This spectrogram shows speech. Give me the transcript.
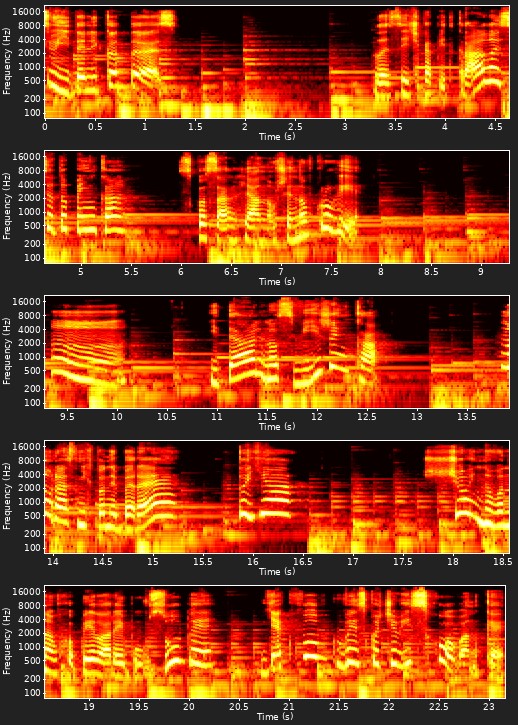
свій делікатес. Лисичка підкралася до пенька, скоса глянувши навкруги. Хм, ідеально свіженька. Ну, раз ніхто не бере, то я. Щойно вона вхопила рибу в зуби, як вовк вискочив із схованки.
